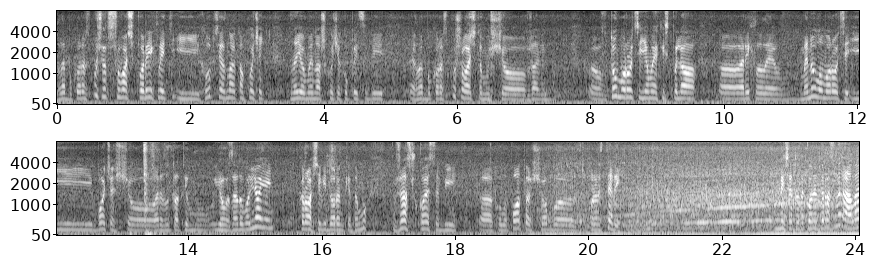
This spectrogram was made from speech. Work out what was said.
глибоко розпушувач порихлить. І хлопці, я знаю, там хочуть, знайомий наш хоче купити собі глибоко розпушувач, тому що вже він в тому році йому якісь поля е, рихлили в минулому році і бачу, що результат йому його задовольняє краще від оранки, тому вже шукає собі е, колопатор, щоб е, провести рихлення. Ми ще до такого не доросли, але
